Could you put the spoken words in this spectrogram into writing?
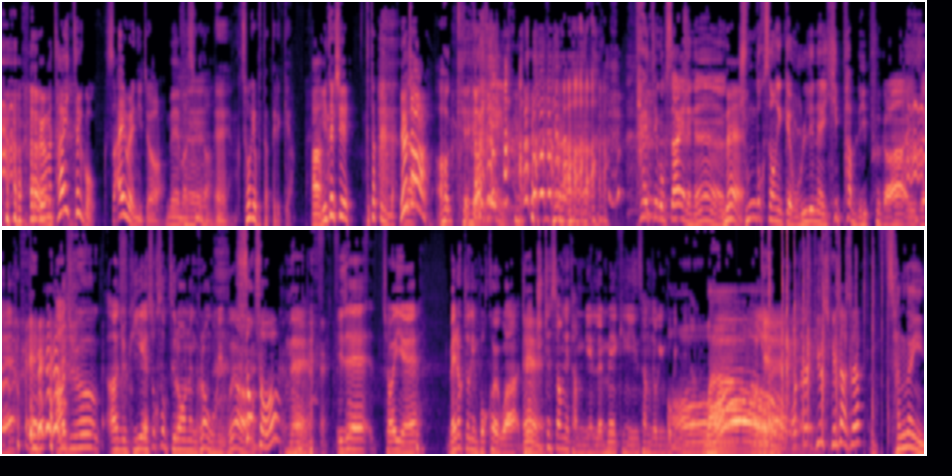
그러면 타이틀곡 사이렌이죠. 네, 맞습니다. 네, 소개 부탁드릴게요. 아. 인택 씨 부탁드립니다. 열정. 오케이. 타이틀곡 사이렌은 네. 중독성 있게 울리는 힙합 riff가 이제 아주 아주 귀에 쏙쏙 들어오는 그런 곡이고요. 쏙쏙. 네. 이제 저희의 매력적인 보컬과 저희 네. 주체성이 담긴 랩making이 인상적인 곡입니다. wow. 오케이. 어, 기호 씨 괜찮았어요? 상당히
